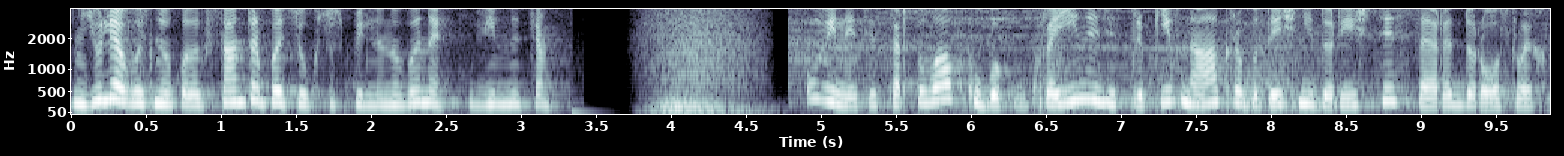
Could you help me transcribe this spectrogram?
Юлія Вознюк, Олександр Базюк, Суспільне новини, Вінниця. У Вінниці стартував Кубок України зі стрибків на акробатичній доріжці серед дорослих.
